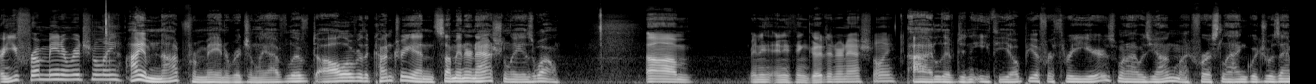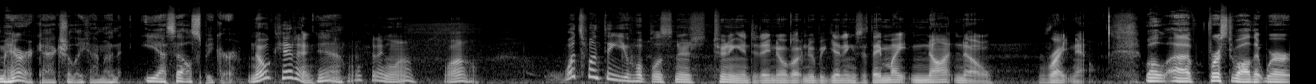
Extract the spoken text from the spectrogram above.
are you from Maine originally? I am not from Maine originally. I've lived all over the country and some internationally as well. Um, any, anything good internationally? I lived in Ethiopia for three years when I was young. My first language was Amharic, actually. I'm an ESL speaker. No kidding. Yeah. No kidding. Wow. Wow. What's one thing you hope listeners tuning in today know about New Beginnings that they might not know right now? Well, uh, first of all, that we're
